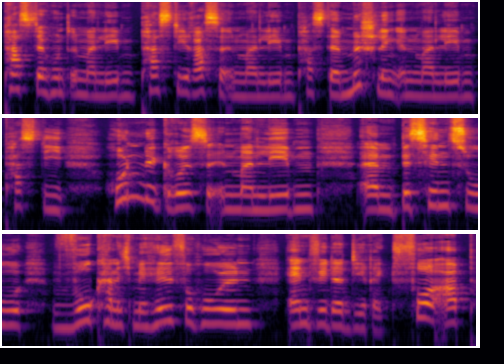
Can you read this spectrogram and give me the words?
passt der Hund in mein Leben, passt die Rasse in mein Leben, passt der Mischling in mein Leben, passt die Hundegröße in mein Leben, ähm, bis hin zu, wo kann ich mir Hilfe holen, entweder direkt vorab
